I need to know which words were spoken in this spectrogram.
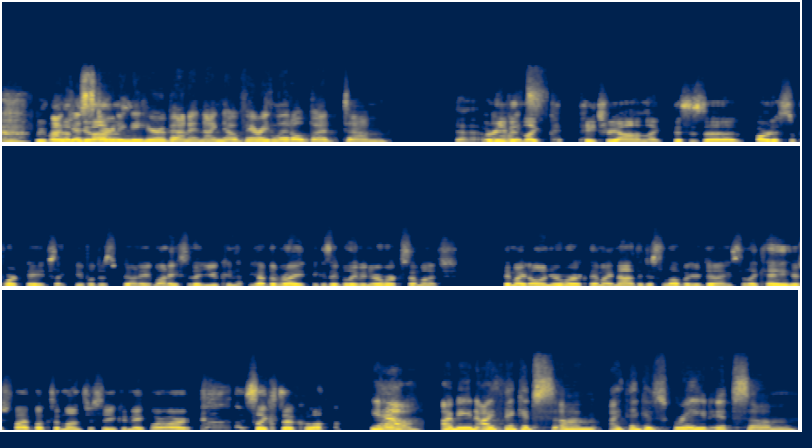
we might I'm have to just get on this. starting to hear about it and I know very little, but, um, Yeah, or know, even like it's- Pa- Patreon, like this is a artist support page. Like people just donate money so that you can you have the right because they believe in your work so much. They might own your work, they might not. They just love what you're doing. So like, hey, here's five bucks a month just so you can make more art. it's like so cool. Yeah, I mean, I think it's um I think it's great. It's um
